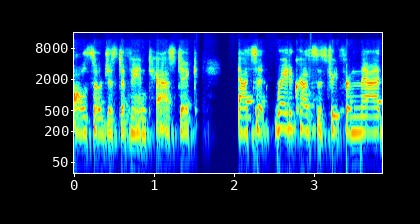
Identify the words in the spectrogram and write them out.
also just a fantastic asset right across the street from that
